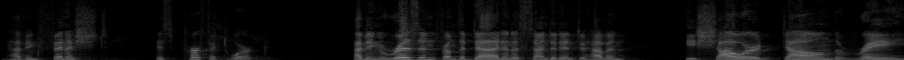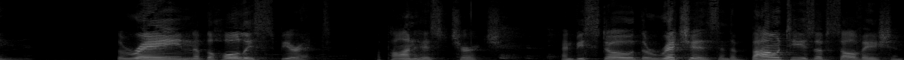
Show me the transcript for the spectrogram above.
And having finished his perfect work, having risen from the dead and ascended into heaven, he showered down the rain, the rain of the Holy Spirit upon his church and bestowed the riches and the bounties of salvation,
